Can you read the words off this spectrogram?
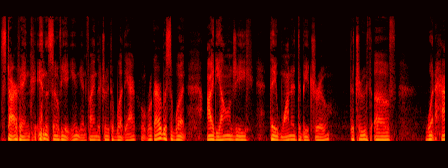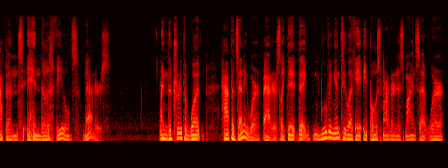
starving in the Soviet Union. Finding the truth of what the regardless of what ideology they wanted to be true, the truth of what happens in those fields matters. And the truth of what happens anywhere matters. Like they, they moving into like a, a postmodernist mindset where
